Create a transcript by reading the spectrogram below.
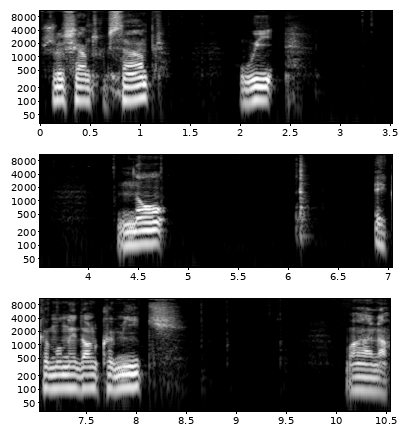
Je fais un truc simple. Oui. Non. Et comme on est dans le comique, voilà.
